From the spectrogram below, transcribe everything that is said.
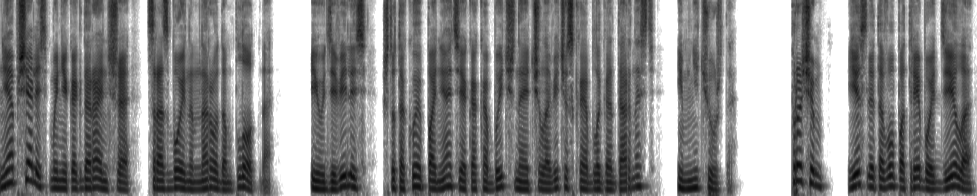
Не общались мы никогда раньше с разбойным народом плотно, и удивились, что такое понятие, как обычная человеческая благодарность, им не чуждо. Впрочем, если того потребует дело,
